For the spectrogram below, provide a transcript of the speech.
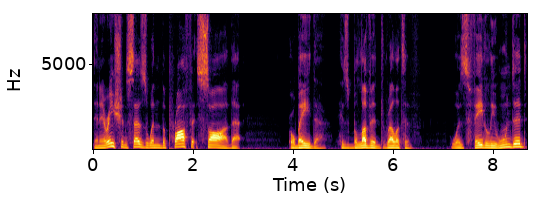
The narration says when the Prophet saw that Ubaidah, his beloved relative, was fatally wounded,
